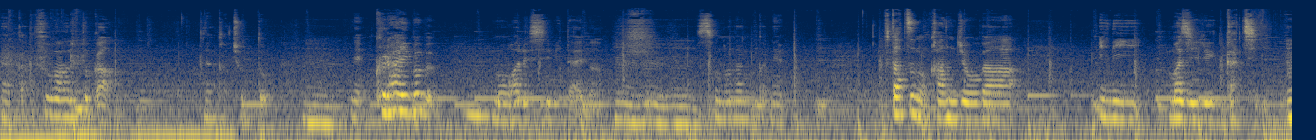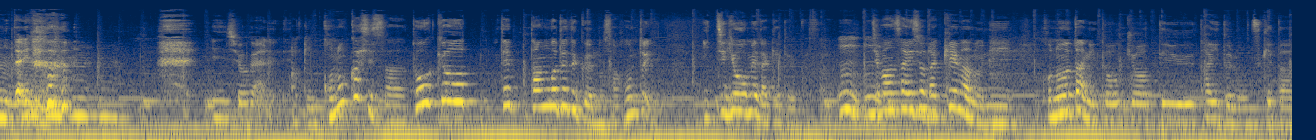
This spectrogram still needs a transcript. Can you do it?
なんか不安とかなんかちょっとある、ね暗い部分もあるしみたいな。うん、うんうん。そのなんかね2つの感情が入り混じりがちうんみたいなうんうん印象があるね。あとこの歌詞さ「東京」って単語出てくるのさ本当1行目だけというかさ、うんうん。一番最初だけなのにこの歌に「東京」っていうタイトルをつけたと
